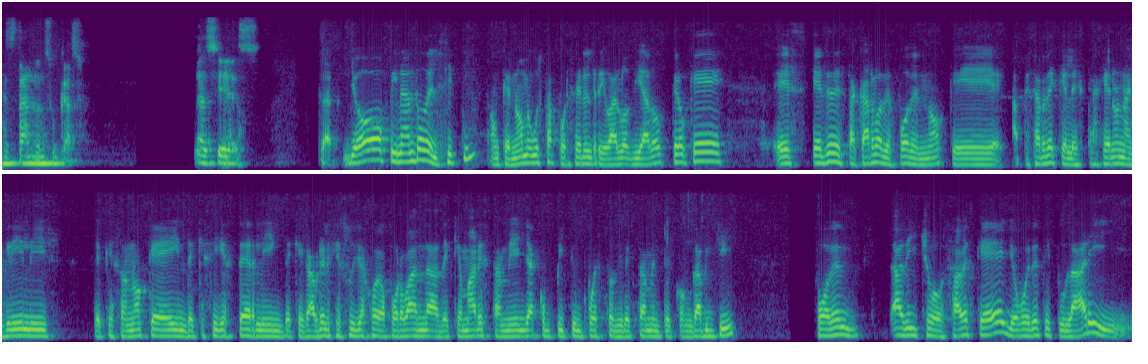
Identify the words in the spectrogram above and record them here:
estando en su caso. Así es. Yo opinando del City, aunque no me gusta por ser el rival odiado, creo que es, es de destacar lo de Foden, ¿no? Que a pesar de que le extrajeron a Grealish, de que sonó Kane, de que sigue Sterling, de que Gabriel Jesús ya juega por banda, de que Mares también ya compite un puesto directamente con Gaby G, Foden ha dicho, ¿sabes qué? Yo voy de titular y,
